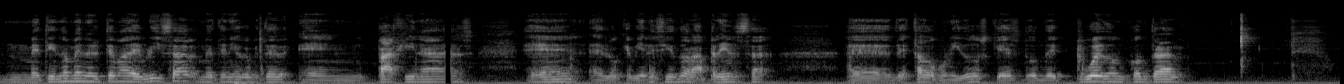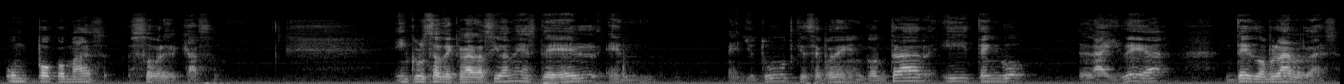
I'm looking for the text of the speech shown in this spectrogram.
metiéndome en el tema de Blizzard, me he tenido que meter en páginas, en, lo que viene siendo la prensa eh, de Estados Unidos, que es donde puedo encontrar un poco más sobre el caso. Incluso declaraciones de él en, en YouTube que se pueden encontrar y tengo la idea de doblarlas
